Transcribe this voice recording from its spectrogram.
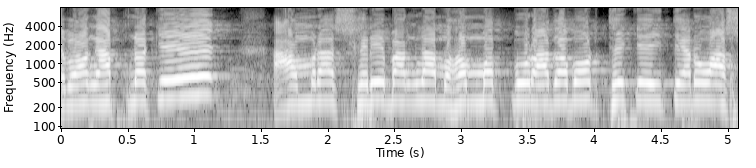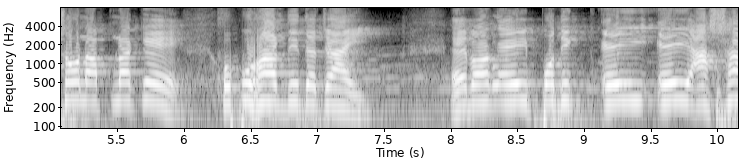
এবং আপনাকে আমরা শেরে বাংলা মোহাম্মদপুর আদাবর থেকে এই তেরো আসন আপনাকে উপহার দিতে চাই। এবং এই প্রদিক এই এই আশা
